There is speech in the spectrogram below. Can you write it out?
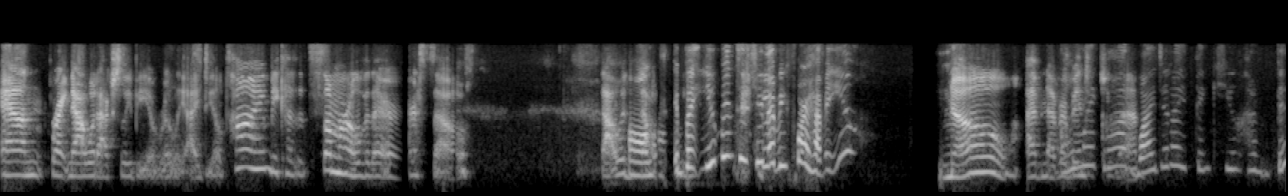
and right now would actually be a really ideal time because it's summer over there so that would. Um, that would but you've been to Chile before, haven't you? No, I've never oh been. Oh my god! Chile. Why did I think you have been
